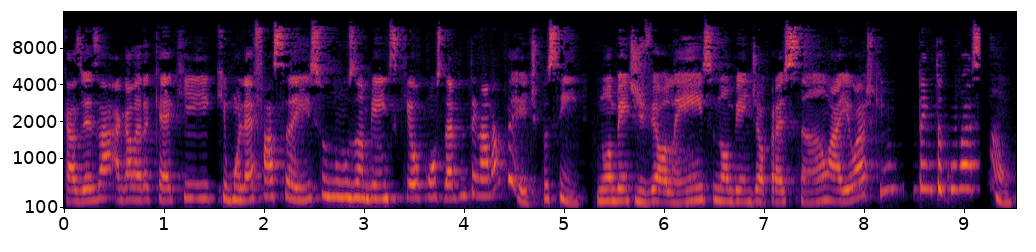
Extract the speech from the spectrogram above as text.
Porque às vezes a, a, galera quer que, que mulher faça isso nos ambientes que eu considero que não tem nada a ver. Tipo assim, no ambiente de violência, no ambiente de opressão, aí eu acho que não tem muita conversa, não.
